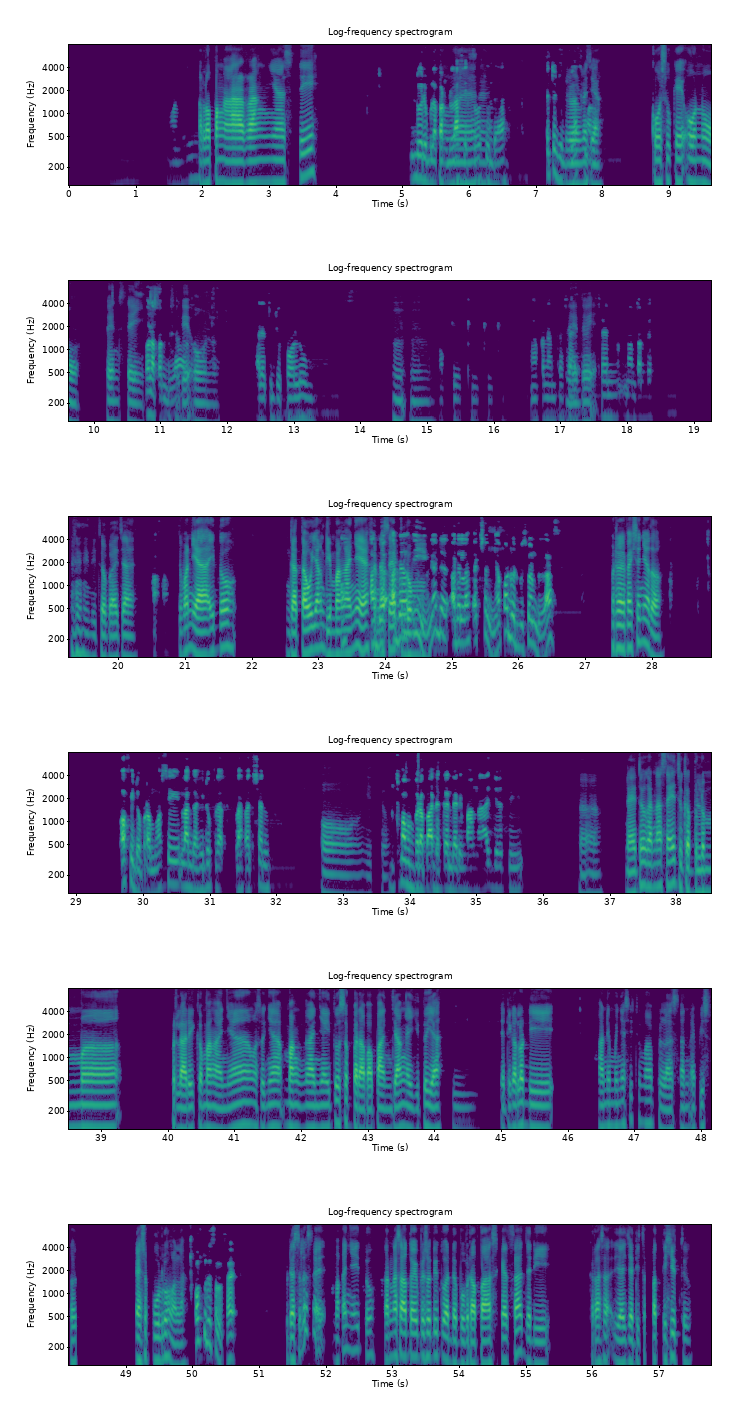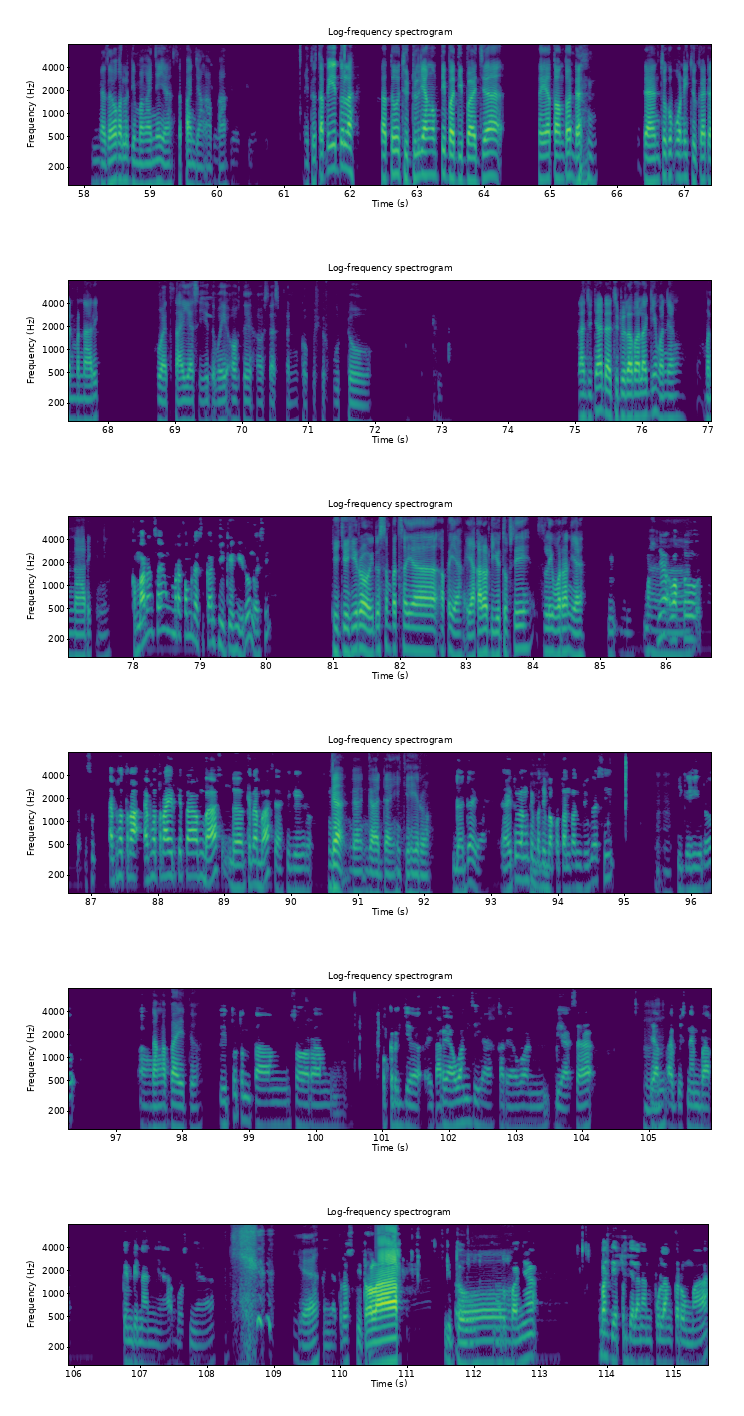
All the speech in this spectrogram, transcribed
ini Kalau pengarangnya sih 2018 itu Pengarang. sudah. Itu 17 12 malah. ya. Kosuke Ono Sensei. Oh 18. Kosuke Ono. Ada 7 volume. Mm-mm. Oke oke oke oke. Makanan tas. Nah Saya, itu saya nonton deh. dicoba aja. Ah, ah. Cuman ya itu nggak tahu yang di manganya ya karena Ada saya ada belum ini ada ada live actionnya apa 2019? ada live actionnya tuh. Oh video promosi laga hidup li- live action. Oh gitu. Cuma beberapa adegan dari manga aja sih. Heeh. Nah itu karena saya juga belum eh, berlari ke manganya, maksudnya manganya itu seberapa panjang kayak gitu ya. Hmm. Jadi kalau di animenya sih cuma belasan episode, eh 10 malah. Oh sudah selesai. Udah selesai, makanya itu. Karena satu episode itu ada beberapa sketsa, jadi kerasa ya jadi cepet gitu. Nggak tahu kalau di manganya ya sepanjang Oke, apa. oke, oke. Itu tapi itulah satu judul yang tiba-tiba aja saya tonton dan dan cukup unik juga dan menarik buat saya sih itu Way of the House Husband Kokushu Fudo. Lanjutnya ada judul apa lagi man yang menarik ini? Kemarin saya merekomendasikan Hige Hero nggak sih? Hige Hero itu sempat saya apa ya? Ya kalau di YouTube sih seliweran ya. Maksudnya Ah. waktu episode tra- episode terakhir kita bahas nggak kita bahas ya Hige Hero. Enggak, enggak enggak ada Hige Hero. Udah ada ya. Ya itu yang tiba-tiba aku tonton juga sih. Hige Hero. Uh, Tentang apa itu? Itu tentang seorang pekerja eh, karyawan sih ya karyawan biasa Mm. yang habis nembak pimpinannya bosnya ya. ya terus ditolak gitu Oh. rupanya pas dia perjalanan pulang ke rumah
